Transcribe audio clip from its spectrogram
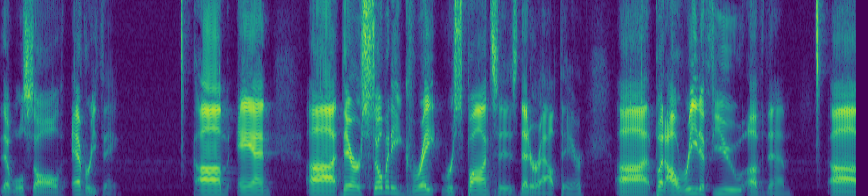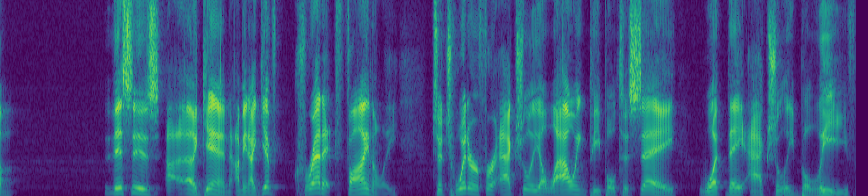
that will solve everything. Um, and uh, there are so many great responses that are out there, uh, but I'll read a few of them. Um, this is uh, again, I mean, I give credit finally to Twitter for actually allowing people to say what they actually believe.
